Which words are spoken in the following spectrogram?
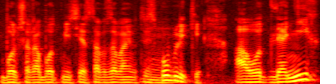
больше работает Министерство образования mm-hmm. республики, а вот для них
